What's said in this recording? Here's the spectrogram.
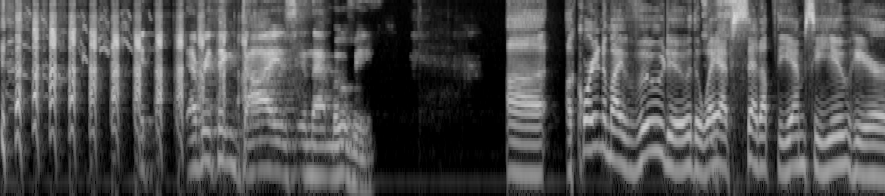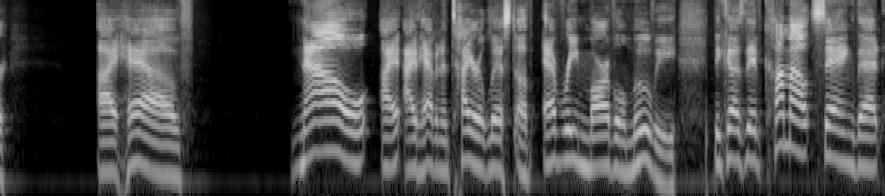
everything dies in that movie. Uh, according to my voodoo, the way I've set up the MCU here, I have now I, I have an entire list of every Marvel movie because they've come out saying that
